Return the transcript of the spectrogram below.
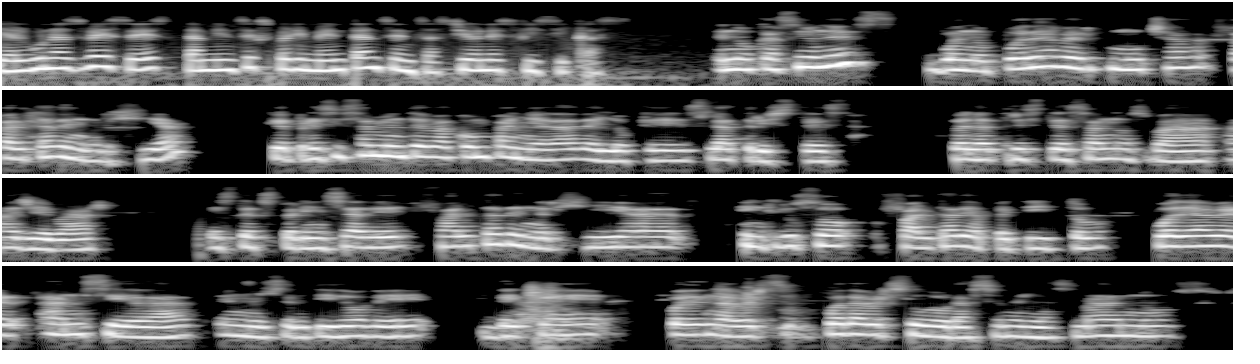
Y algunas veces también se experimentan sensaciones físicas. En ocasiones, bueno, puede haber mucha falta de energía que precisamente va acompañada de lo que es la tristeza. Pues la tristeza nos va a llevar esta experiencia de falta de energía, incluso falta de apetito. Puede haber ansiedad en el sentido de, de que Pueden haber, puede haber sudoración en las manos,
